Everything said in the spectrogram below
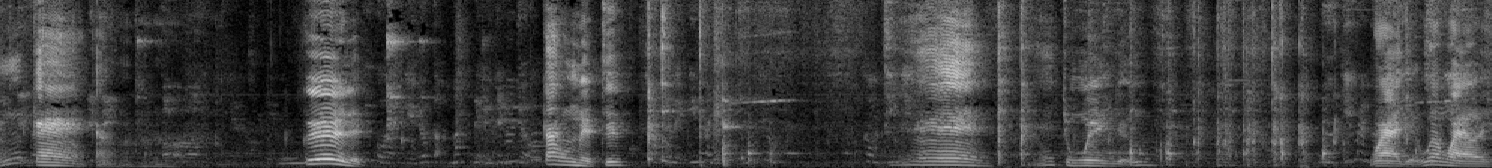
Thánh ca ghê liệt căng liệt chứ. Nghe trung nguyên dữ. Hòa dữ quá hòa ơi.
